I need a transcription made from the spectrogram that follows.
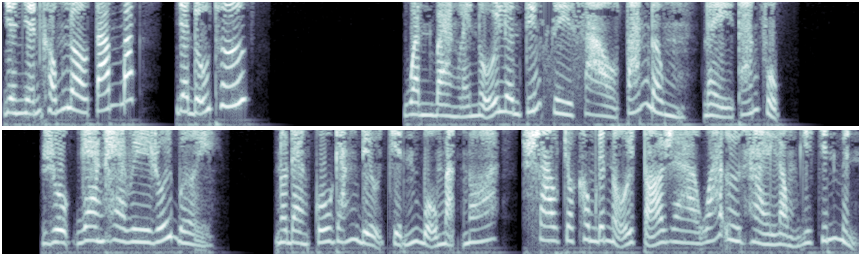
và nhện khổng lồ tám mắt, và đủ thứ. Quanh bàn lại nổi lên tiếng xì xào tán đồng đầy tháng phục. Ruột gan Harry rối bời. Nó đang cố gắng điều chỉnh bộ mặt nó sao cho không đến nỗi tỏ ra quá ư hài lòng với chính mình.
